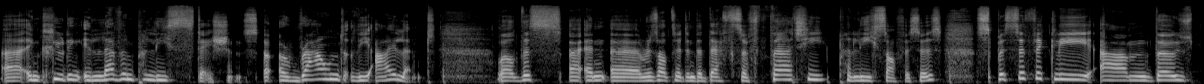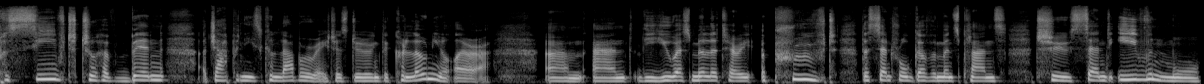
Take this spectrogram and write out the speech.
uh, including 11 police stations around the island. Well, this uh, uh, resulted in the deaths of 30 police officers, specifically um, those perceived to have been Japanese collaborators during the colonial era. Um, and the US military approved the central government's plans to send even more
